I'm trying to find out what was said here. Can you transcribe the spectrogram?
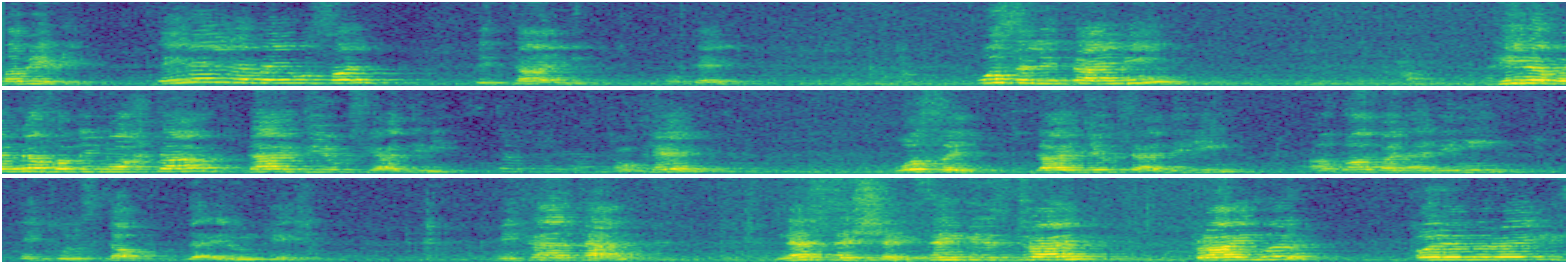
طبيعي. إلى لما يوصل لل thymine okay؟ وصل للتايمين هنا فلنفرض إنه أختار dideoxy adenine okay؟ وصل. dideoxy adenine اضاف ال adenine it will stop the elongation. مثال ثالث نفس الشيء. single strand primer polymerase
